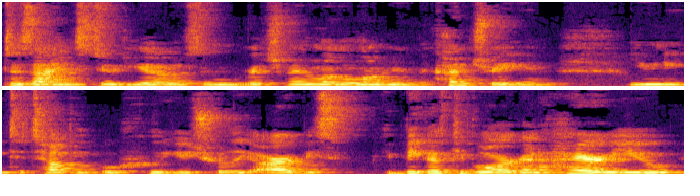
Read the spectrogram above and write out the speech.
design studios in Richmond, let alone in the country, and you need to tell people who you truly are be- because people are going to hire you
